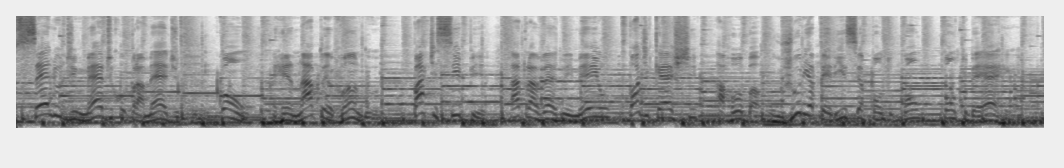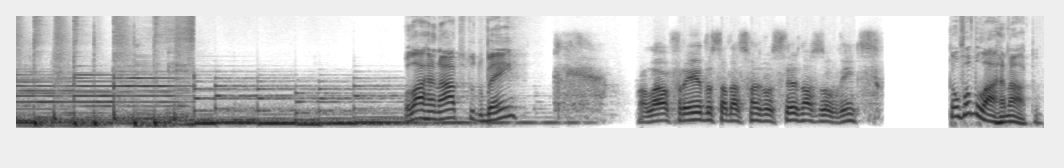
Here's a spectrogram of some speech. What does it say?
Conselho de Médico para Médico com Renato Evando. Participe através do e-mail podcast@juriapericia.com.br. Olá, Renato, tudo bem? Olá, Alfredo, saudações a vocês, nossos ouvintes. Então vamos lá, Renato.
